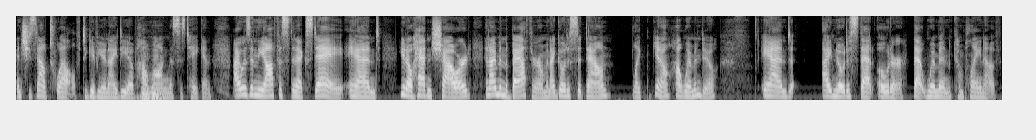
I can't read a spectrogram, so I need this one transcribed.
And she's now 12, to give you an idea of how long this has taken. I was in the office the next day and, you know, hadn't showered. And I'm in the bathroom and I go to sit down, like, you know, how women do. And I noticed that odor that women complain of.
